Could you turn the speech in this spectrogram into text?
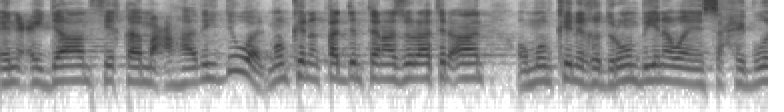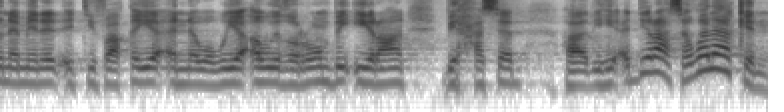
انعدام ثقة مع هذه الدول. ممكن نقدم تنازلات الآن وممكن يغدرون بنا وينسحبون من الاتفاقية النووية أو يضرون بإيران بحسب هذه الدراسة. ولكن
